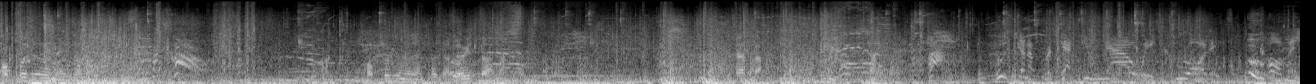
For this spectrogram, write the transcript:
버프 주는 애 있나 봐 버프 주는 애 찾아 여기 있다 찾았다. Who's gonna protect you now, we crawling? Come and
